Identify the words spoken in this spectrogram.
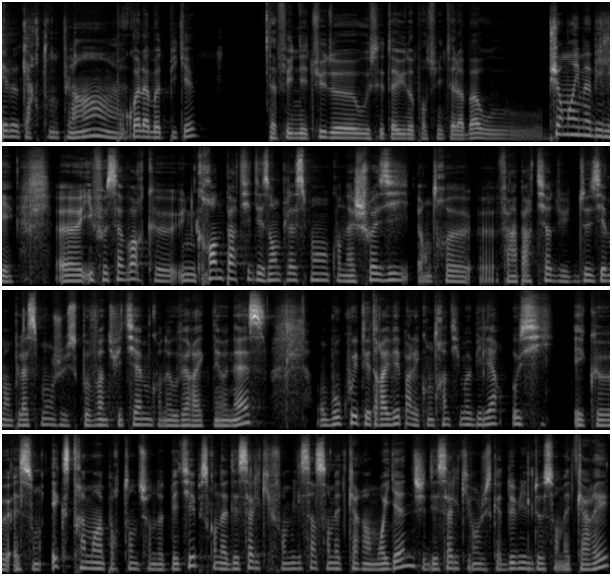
le carton plein euh, Pourquoi la mode piquée? T'as fait une étude euh, où t'as eu une opportunité là-bas ou? Purement immobilier. Euh, il faut savoir qu'une grande partie des emplacements qu'on a choisis entre, euh, à partir du deuxième emplacement jusqu'au 28e qu'on a ouvert avec Néonès, ont beaucoup été drivés par les contraintes immobilières aussi. Et qu'elles sont extrêmement importantes sur notre métier parce qu'on a des salles qui font 1500 mètres carrés en moyenne, j'ai des salles qui vont jusqu'à 2200 mètres carrés,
